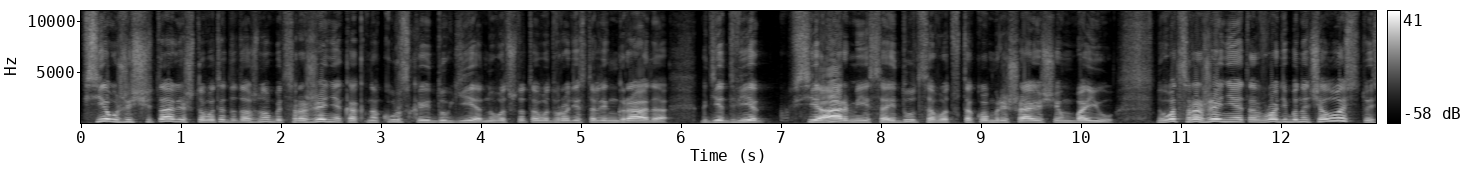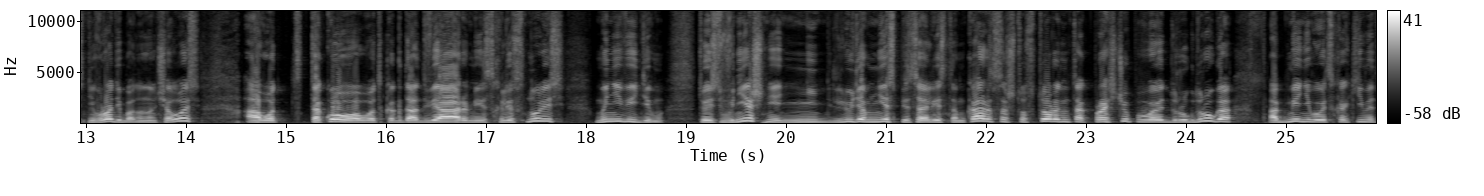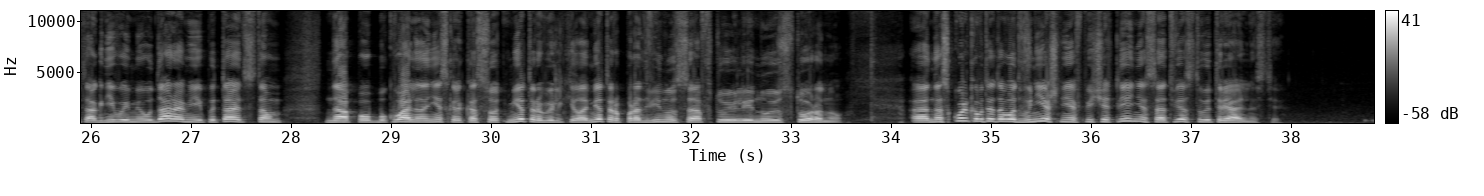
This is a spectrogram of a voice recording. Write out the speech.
все уже считали, что вот это должно быть сражение, как на Курской дуге, ну вот что-то вот вроде Сталинграда, где две все армии сойдутся вот в таком решающем бою. Ну вот сражение это вроде бы началось, то есть не вроде бы, оно началось, а вот такого вот, когда две армии схлестнулись, мы не видим. То есть внешне не, людям, не специалистам, кажется, что стороны так прощупывают друг друга, обмениваются какими-то огневыми ударами и пытаются там на, по, буквально на несколько сот метров или километр продвинуться в ту или иную сторону. А насколько вот это вот внешнее впечатление соответствует реальности?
